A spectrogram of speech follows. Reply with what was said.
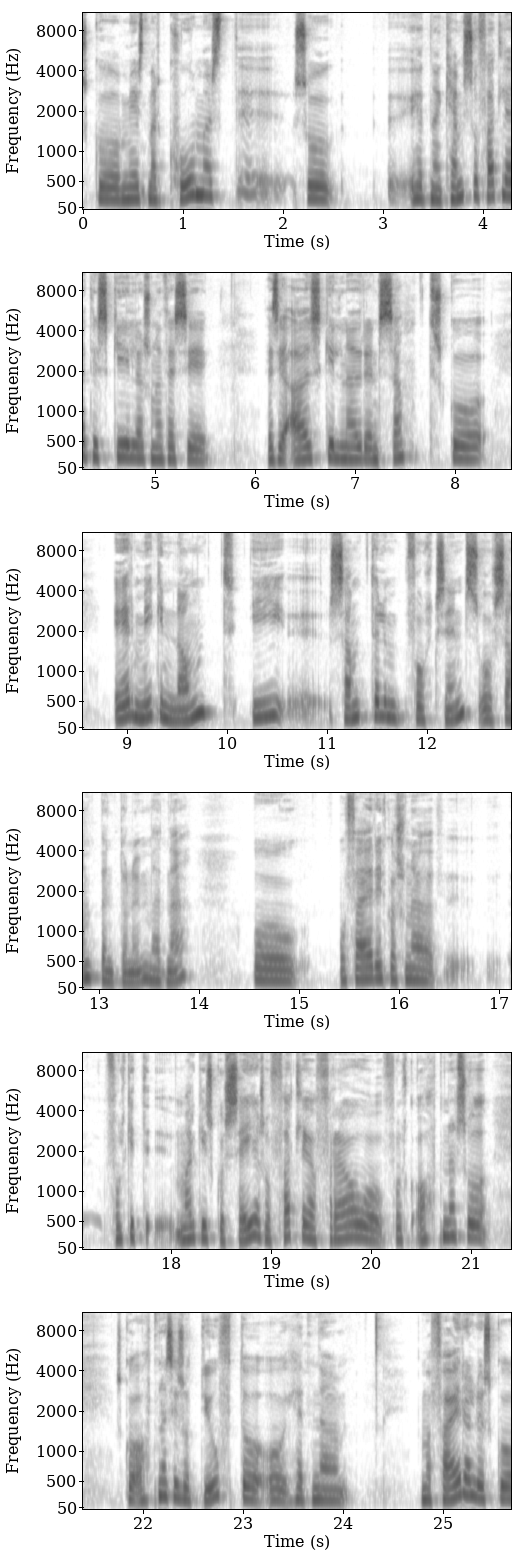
sko, mér finnst maður komast uh, svo, uh, hérna, kemst svo fallega til skila svona þessi þessi aðskilnaður en samt sko er mikið námt í uh, samtölum fólksins og samböndunum þarna. Og, og það er eitthvað svona fólki, margir sko segja svo fallega frá og fólk opnar svo sko opnar sér svo djúft og, og hérna maður fær alveg sko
